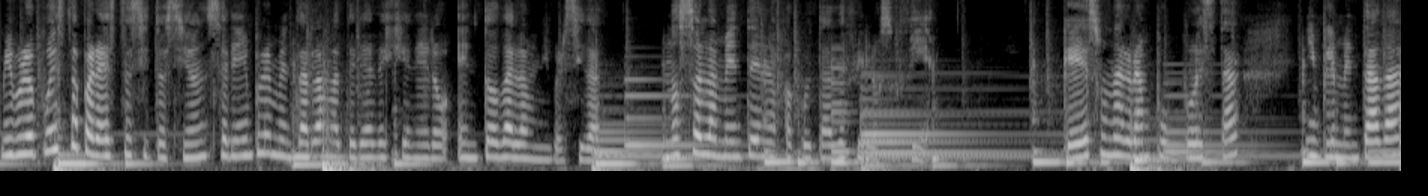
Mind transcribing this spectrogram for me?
Mi propuesta para esta situación sería implementar la materia de género en toda la universidad, no solamente en la Facultad de Filosofía, que es una gran propuesta implementada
